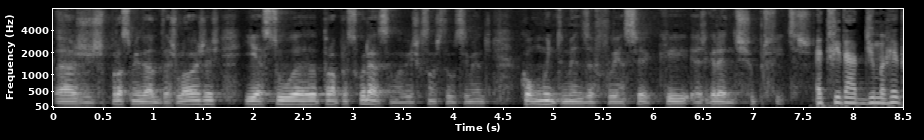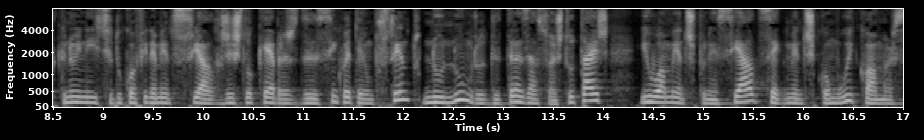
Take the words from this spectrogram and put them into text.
às proximidades das lojas e à sua própria segurança, uma vez que são estabelecimentos com muito menos afluência que as grandes superfícies. Atividade de uma rede que no início do confinamento social registrou quebras de 51% no número de transações totais e o aumento exponencial de segmentos como o e-commerce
